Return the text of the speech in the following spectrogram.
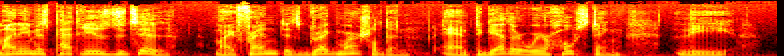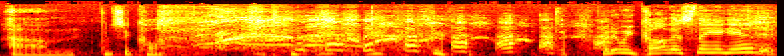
My name is Patrice Dutil. My friend is Greg Marchildon, and together we're hosting the um, what's it called? what do we call this thing again?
